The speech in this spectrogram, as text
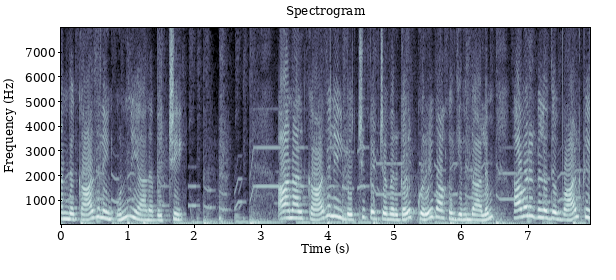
அந்த காதலின் உண்மையான வெற்றி. ஆனால் காதலில் வெற்றி பெற்றவர்கள் குறைவாக இருந்தாலும் அவர்களது வாழ்க்கை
